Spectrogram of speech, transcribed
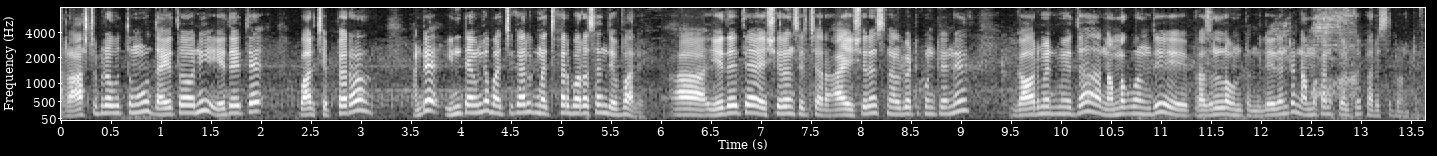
రాష్ట్ర ప్రభుత్వము దయతోని ఏదైతే వారు చెప్పారో అంటే ఇన్ టైంలో మత్స్యకారులకు మత్స్యకార భరోసా అనేది ఇవ్వాలి. ఆ, ఏదైతే ఇన్సూరెన్స్ ఇచ్చారో ఆ ఇన్సూరెన్స్ నిలబెట్టుకుంటేనే గవర్నమెంట్ మీద నమ్మకం ఉంది ప్రజల్లో ఉంటుంది. లేదంటే నమ్మకాన్ని కోల్పోయే పరిస్థితి ఉంటుంది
